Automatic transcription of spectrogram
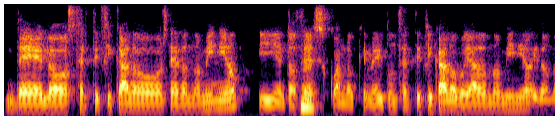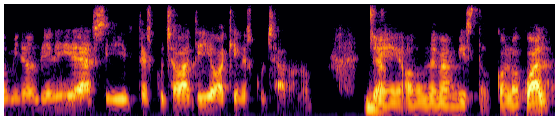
de los certificados de Don Dominio y entonces uh -huh. cuando necesito un certificado voy a Don Dominio y Don Dominio no tiene idea si te escuchaba a ti o a quién he escuchado, ¿no? Yeah. Eh, o dónde me han visto. Con lo cual,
